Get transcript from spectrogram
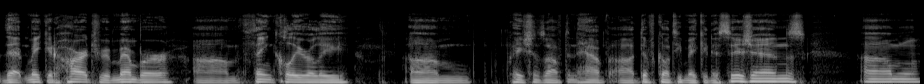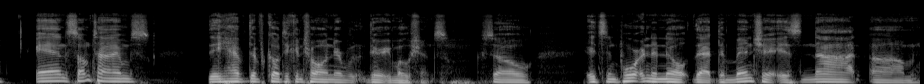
that make it hard to remember, um, think clearly. Um, patients often have uh, difficulty making decisions, um, and sometimes they have difficulty controlling their their emotions. So, it's important to note that dementia is not um,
